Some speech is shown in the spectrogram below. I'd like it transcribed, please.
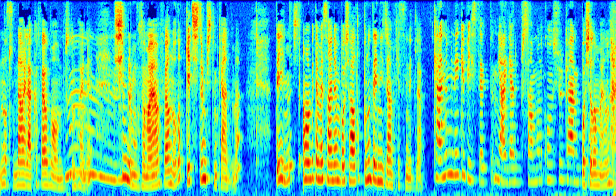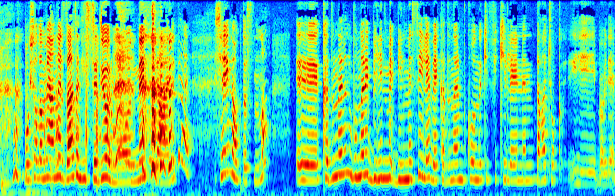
nasıl ne alaka falan olmuştum hani. Hmm. Çişimdir muhtemelen falan olup geçiştirmiştim kendimi. Değilmiş ama bir de mesanemi boşaltıp bunu deneyeceğim kesinlikle. Kendimi ne gibi hissettim? Yani, yani sen bunu konuşurken Boşalamayanlar. boşalamayanları zaten hissediyorum. O net yani de şey noktasında e, kadınların bunları bilinme, bilmesiyle ve kadınların bu konudaki fikirlerinin daha çok e, böyle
